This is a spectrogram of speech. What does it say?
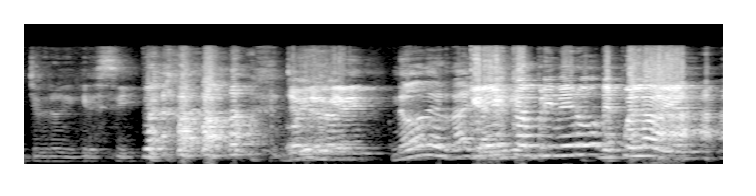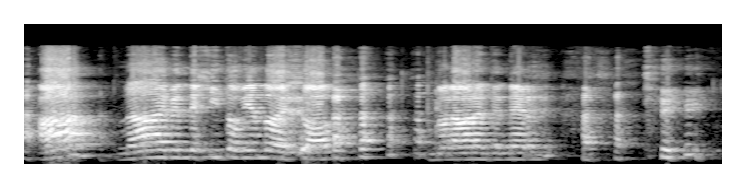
Yo creo que crecí. Yo Oye, creo que. No, de verdad. Crezcan creo primero, después la ven. Ah, nada de pendejitos viendo esto. No la van a entender.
